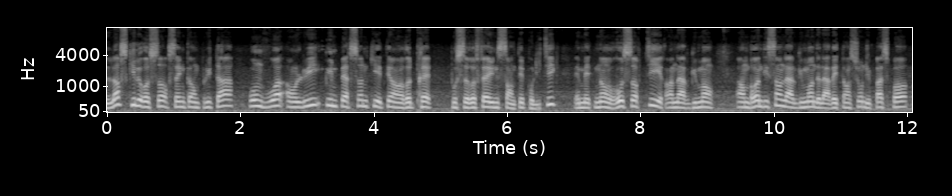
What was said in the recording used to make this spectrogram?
lorsqu'il ressort cinq ans plus tard, on voit en lui une personne qui était en retrait pour se refaire une santé politique et maintenant ressortir en argument, en brandissant l'argument de la rétention du passeport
